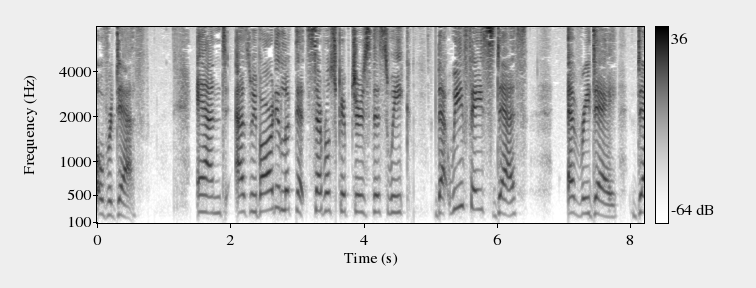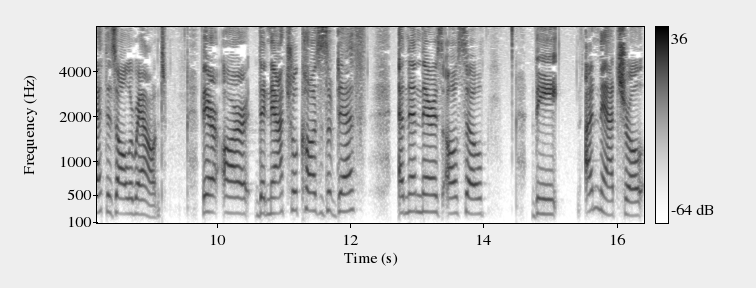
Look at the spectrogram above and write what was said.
over death. And as we've already looked at several scriptures this week, that we face death every day. Death is all around. There are the natural causes of death, and then there's also the unnatural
